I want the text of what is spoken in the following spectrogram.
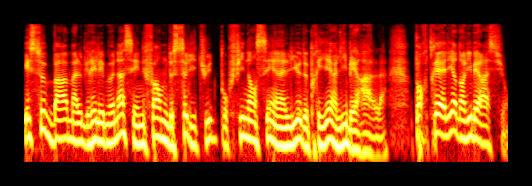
et se bat malgré les menaces et une forme de solitude pour financer un lieu de prière libéral. Portrait à lire dans Libération.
